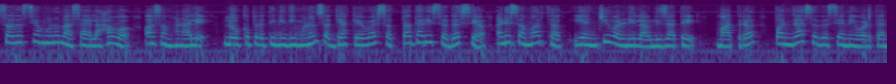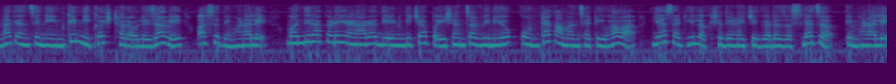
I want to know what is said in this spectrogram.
सदस्य म्हणून असायला हवं असं म्हणाले. लोकप्रतिनिधी म्हणून सध्या केवळ सत्ताधारी सदस्य आणि समर्थक यांची वर्णी लावली जाते. मात्र पंधरा सदस्य निवडताना त्यांचे नेमके निकष ठरवले जावे असं ते म्हणाले. मंदिराकडे येणाऱ्या देणगीच्या पैशांचा विनियोग कोणत्या कामांसाठी व्हावा यासाठी लक्ष देण्याची गरज असल्याचं ते म्हणाले.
